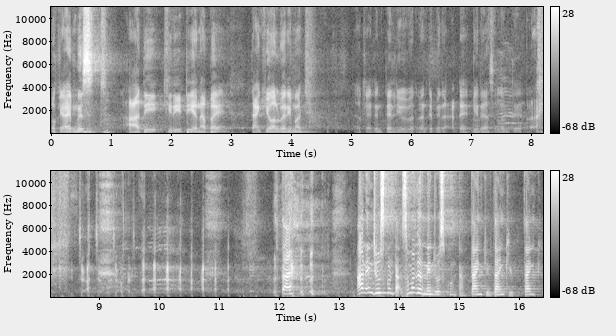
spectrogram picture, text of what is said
okay I missed Aadi Kireeti and అబ్బాయి thank you all very much okay I didn't tell you అంటే మీరు అంటే మీరు అసలు ఉంటే నేను చూసుకుంటా. సుమ గారు నేను చూసుకుంటా. Thank you thank you thank you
